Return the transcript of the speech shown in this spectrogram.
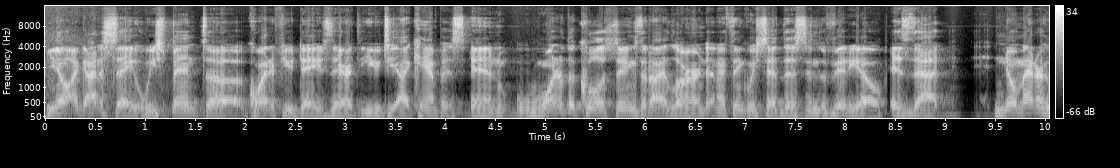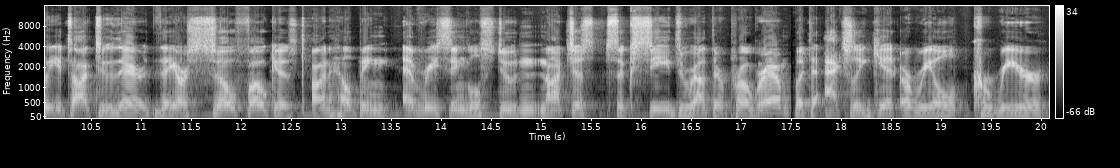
You know, I got to say, we spent uh, quite a few days there at the UTI campus. And one of the coolest things that I learned, and I think we said this in the video, is that no matter who you talk to there, they are so focused on helping every single student not just succeed throughout their program, but to actually get a real career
